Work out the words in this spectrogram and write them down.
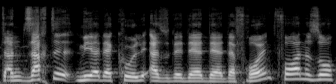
dann sagte mir der Kollege, also der, der, der, der Freund vorne so,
